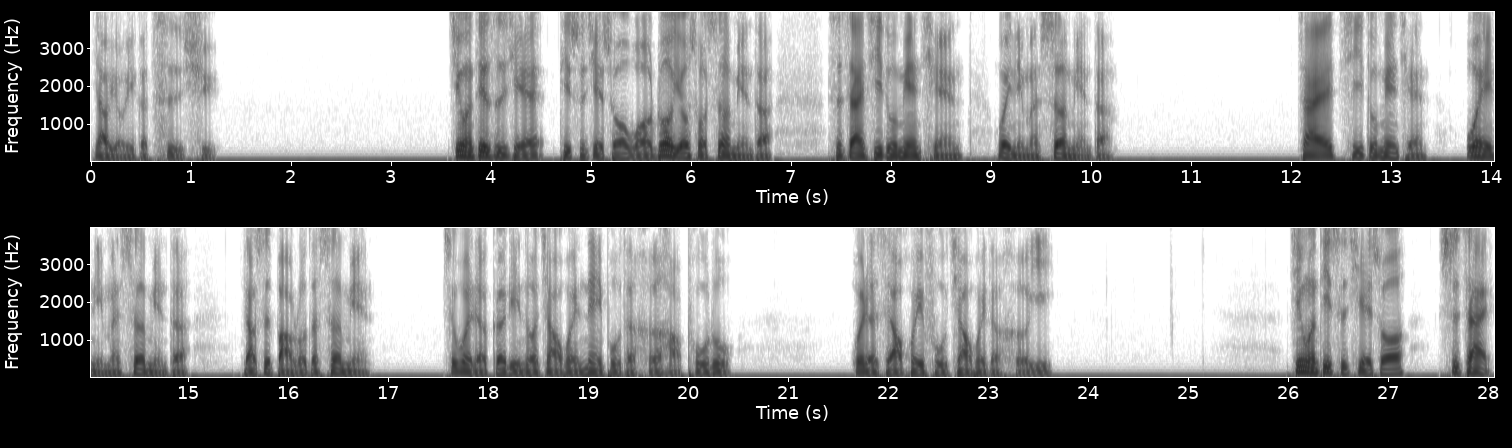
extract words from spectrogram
要有一个次序。经文第四节、第十节说：“我若有所赦免的，是在基督面前为你们赦免的。在基督面前为你们赦免的，表示保罗的赦免是为了哥林多教会内部的和好铺路，为了是要恢复教会的合一。”经文第十节说：“是在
